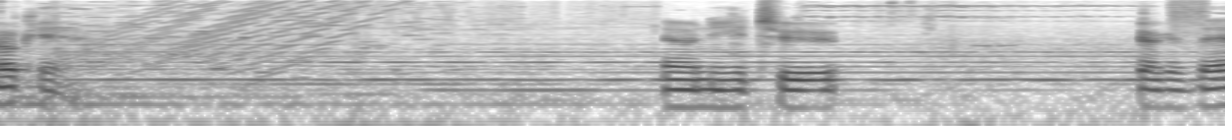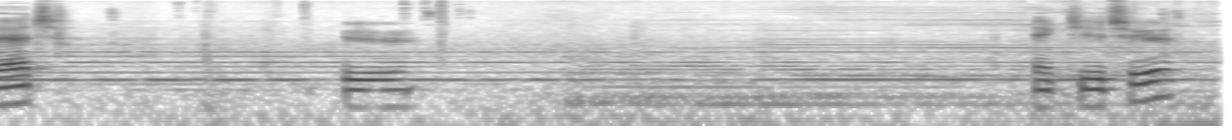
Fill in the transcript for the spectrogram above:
Okay. No need to juggle that to connect you two.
